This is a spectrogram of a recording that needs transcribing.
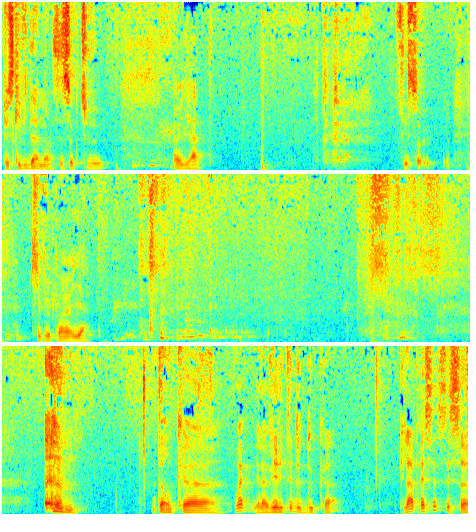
Puisqu'évidemment, c'est ce que tu veux. Un yacht. C'est sûr. Qui veut pas un yacht? Donc, euh, ouais, il y a la vérité de dukkha. Puis là, après ça, c'est ça.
